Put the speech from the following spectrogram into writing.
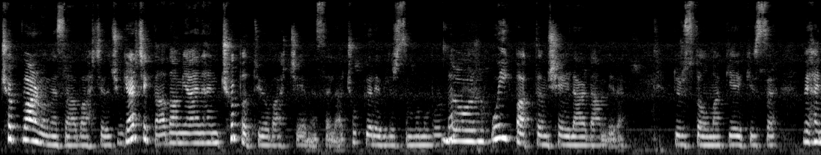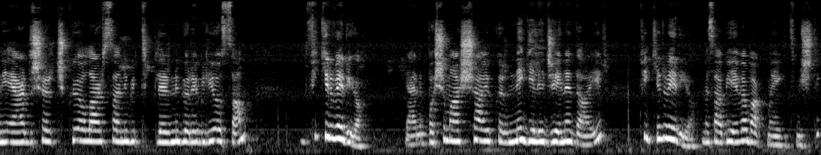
Çöp var mı mesela bahçede? Çünkü gerçekten adam yani hani çöp atıyor bahçeye mesela. Çok görebilirsin bunu burada. Doğru. O ilk baktığım şeylerden biri. Dürüst olmak gerekirse. Ve hani eğer dışarı çıkıyorlarsa hani bir tiplerini görebiliyorsam fikir veriyor. Yani başıma aşağı yukarı ne geleceğine dair fikir veriyor. Mesela bir eve bakmaya gitmiştik.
